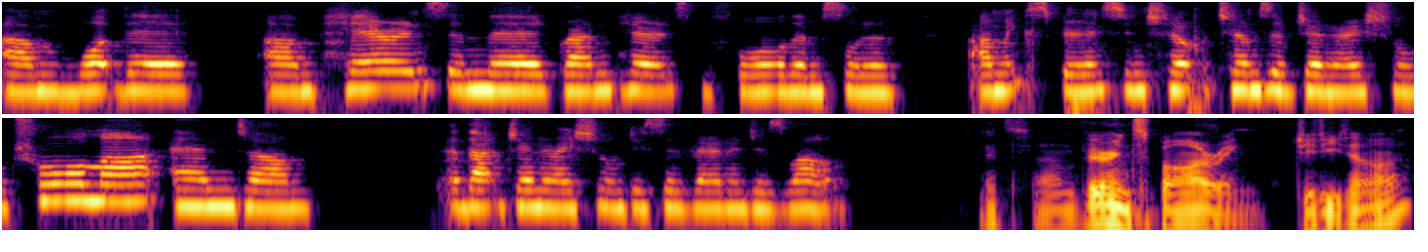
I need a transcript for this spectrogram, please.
um, what their um, parents and their grandparents before them sort of um, experienced in ter- terms of generational trauma and um, that generational disadvantage as well. It's um, very inspiring, Gitty Ty.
